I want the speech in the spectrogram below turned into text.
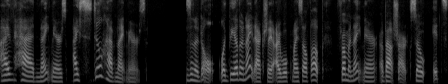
I've had nightmares. I still have nightmares as an adult. Like the other night, actually, I woke myself up from a nightmare about sharks. So it's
